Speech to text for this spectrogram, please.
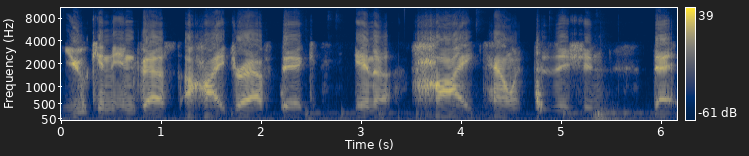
you can invest a high draft pick in a high talent position that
